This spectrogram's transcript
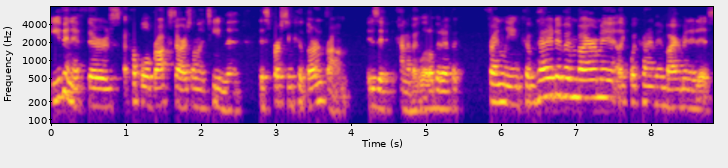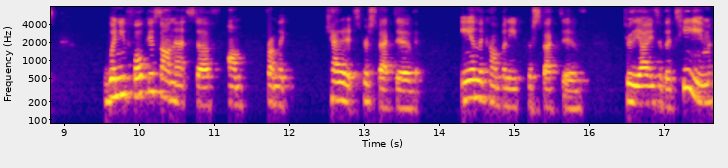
even if there's a couple of rock stars on the team that this person could learn from? Is it kind of a little bit of a friendly and competitive environment? Like what kind of environment it is? When you focus on that stuff on from the candidate's perspective and the company perspective through the eyes of the team,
